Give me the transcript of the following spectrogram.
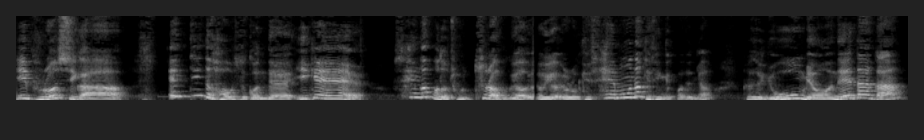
이 브러쉬가 에뛰드 하우스 건데 이게 생각보다 좋더라고요. 여기가 이렇게 세모나게 생겼거든요. 그래서 요 면에다가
